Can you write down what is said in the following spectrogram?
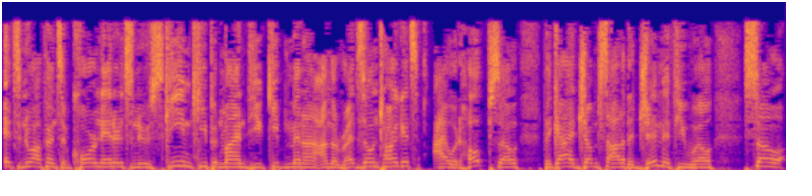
it's a new offensive coordinator. It's a new scheme. Keep in mind, do you keep him in on, on the red zone targets? I would hope so. The guy jumps out of the gym, if you will. So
